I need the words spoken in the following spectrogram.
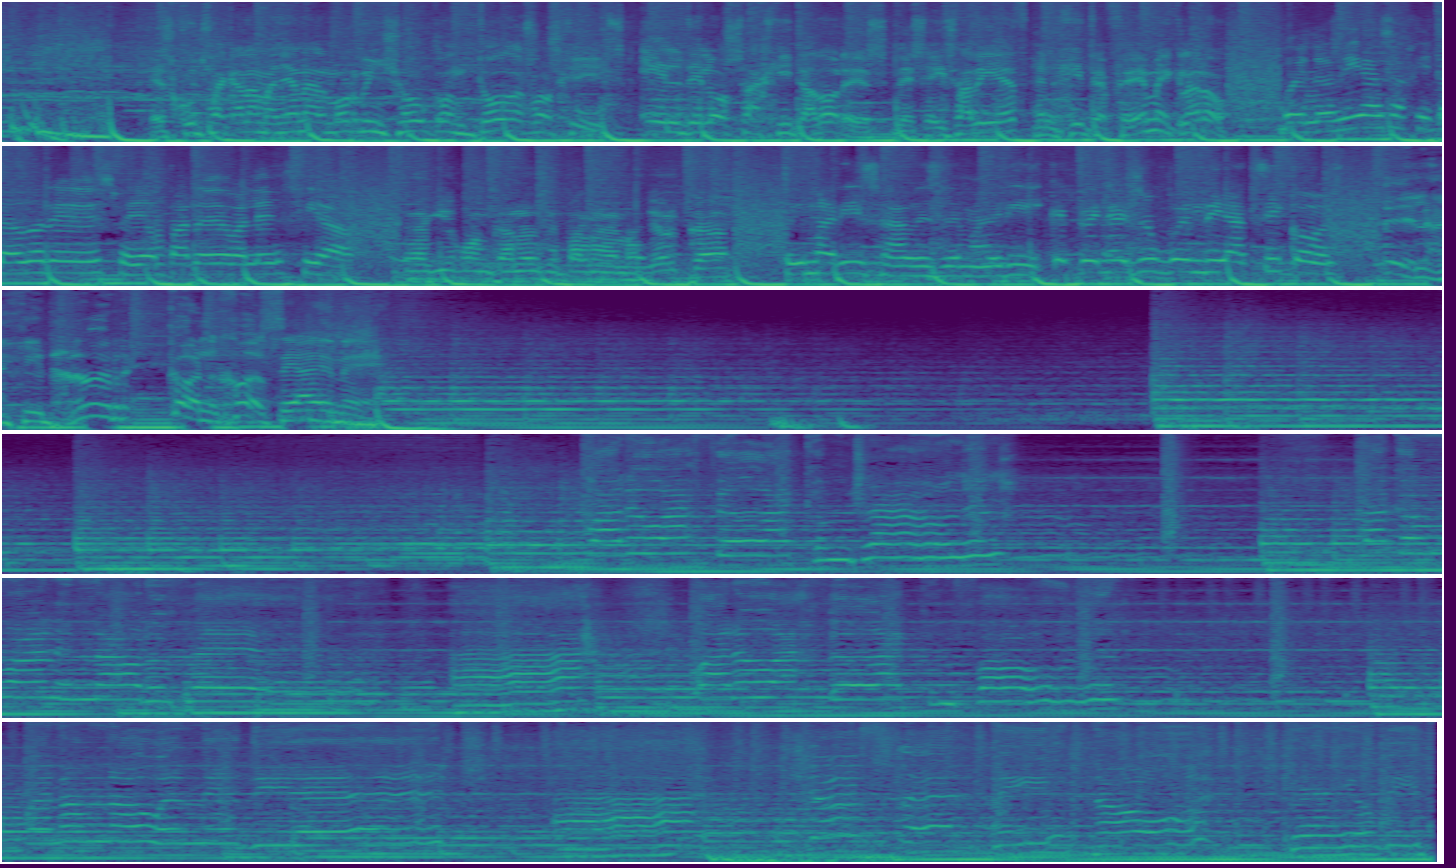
Escucha cada mañana el Morning Show con todos los hits. El de los agitadores, de 6 a 10 en Hit FM, claro. Buenos días, agitadores. Soy Amparo de Valencia. Soy aquí Juan Carlos de Palma de Mallorca. Soy Marisa desde Madrid. Que tengáis un buen día, chicos. El agitador con José A.M. Drowning?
